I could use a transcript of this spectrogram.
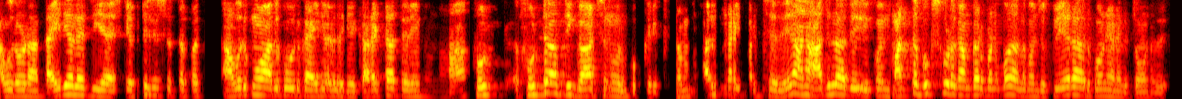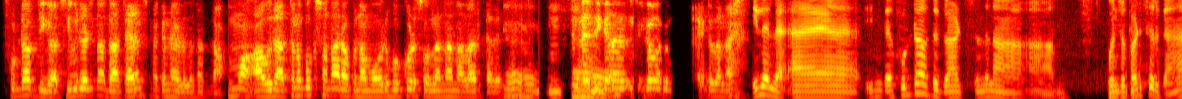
அவரோட அந்த ஐடியாலஜிய ஸ்கெப்டிசிசத்தை பத்தி அவருக்கும் அதுக்கும் ஒரு ஐடியாலஜி கரெக்டா தெரியணும்னா ஃபுட் ஆஃப் தி காட்ஸ்னு ஒரு புக் இருக்கு. முன்னாடி படிச்சது. ஆனா அதுல அது கொஞ்சம் மத்த புக்ஸ் கூட கம்பேர் பண்ணும்போது அது கொஞ்சம் கிளியரா இருக்கும்னு எனக்கு தோணுது. ஃபுட் ஆஃப் தி காட்ஸ் இவர் எழுதினா டெரன்ஸ் மேக்கனா எழுதுனது தான். சும்மா அவர் அத்தனை புக் சொன்னார் அப்ப நம்ம ஒரு புக் கூட சொல்லனா நல்லா இருக்காது. இல்ல இல்ல இந்த ஃபுட் ஆஃப் த காட்ஸ் வந்து நான் கொஞ்சம் படிச்சிருக்கேன்.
